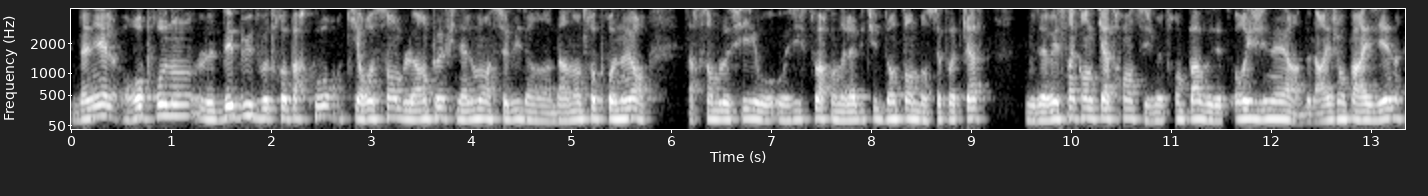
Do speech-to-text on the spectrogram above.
Daniel, reprenons le début de votre parcours qui ressemble un peu finalement à celui d'un entrepreneur. Ça ressemble aussi aux, aux histoires qu'on a l'habitude d'entendre dans ce podcast. Vous avez 54 ans, si je ne me trompe pas, vous êtes originaire de la région parisienne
